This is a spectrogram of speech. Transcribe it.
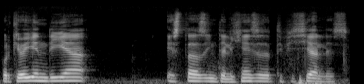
Porque hoy en día estas inteligencias artificiales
